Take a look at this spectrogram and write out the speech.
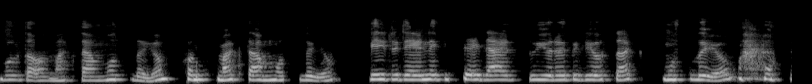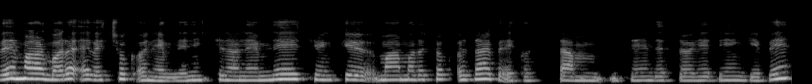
Burada olmaktan mutluyum. Konuşmaktan mutluyum. Birilerine bir şeyler duyurabiliyorsak mutluyum. Ve Marmara evet çok önemli. Niçin önemli? Çünkü Marmara çok özel bir ekosistem. Senin de söylediğin gibi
